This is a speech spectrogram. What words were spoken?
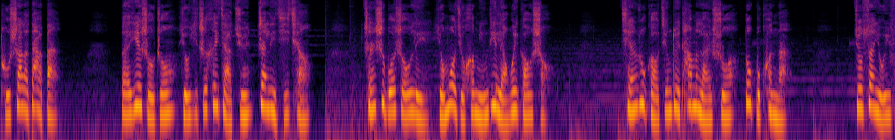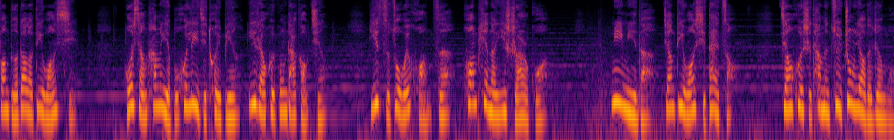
屠杀了大半。百叶手中有一支黑甲军，战力极强。陈世伯手里有莫九和明帝两位高手，潜入镐京对他们来说都不困难。就算有一方得到了帝王玺，我想他们也不会立即退兵，依然会攻打镐京，以此作为幌子诓骗那一十二国。秘密的将帝王玺带走，将会是他们最重要的任务。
